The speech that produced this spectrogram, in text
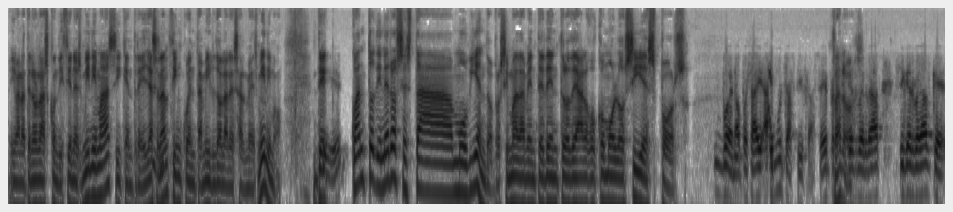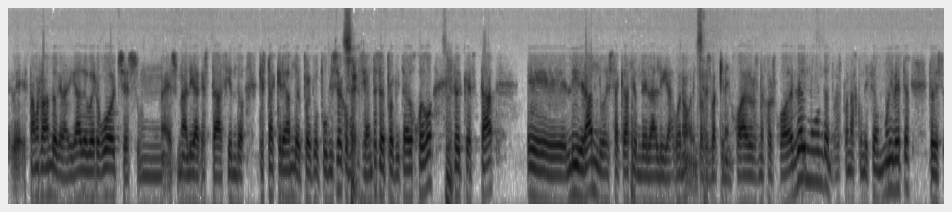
iban a tener unas condiciones mínimas y que entre ellas eran 50.000 dólares al mes mínimo. ¿De cuánto dinero se está moviendo aproximadamente dentro de algo como los eSports? Bueno, pues hay, hay muchas cifras, ¿eh? pero sí que es verdad, sí que es verdad que eh, estamos hablando de que la liga de Overwatch es, un, es una liga que está haciendo, que está creando el propio publisher, como decía antes, el propietario del juego es el que está eh, liderando esa creación de la liga. Bueno, entonces quieren jugar a los mejores jugadores del mundo, entonces con unas condiciones muy bestias. Entonces,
